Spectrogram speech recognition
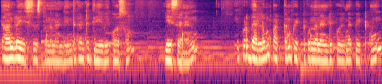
దానిలో వేసేస్తున్నానండి. ఎందుకంటే గ్రేవీ కోసం వేసానని ఇప్పుడు బెల్లం పక్కన పెట్టుకున్నానండి. పొయ్యి మీద పెట్టుకుని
